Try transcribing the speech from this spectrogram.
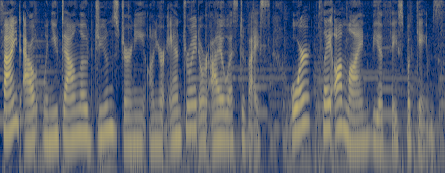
Find out when you download June's Journey on your Android or iOS device, or play online via Facebook Games.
